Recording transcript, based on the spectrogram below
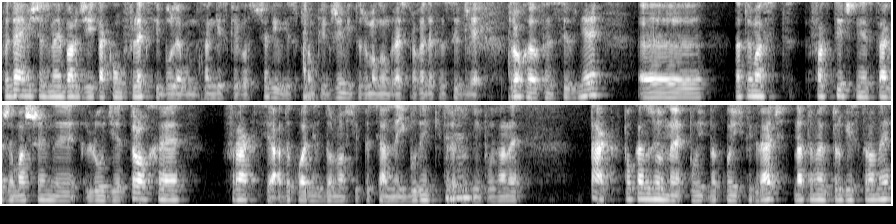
wydaje mi się, że najbardziej taką flexible, z angielskiego strzelił, jest są pielgrzymi, którzy mogą grać trochę defensywnie, trochę ofensywnie. E, natomiast faktycznie jest tak, że maszyny, ludzie, trochę frakcja, a dokładnie zdolności specjalne i budynki, które są z nimi powiązane, tak, pokazują jak powinniśmy grać, natomiast z drugiej strony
